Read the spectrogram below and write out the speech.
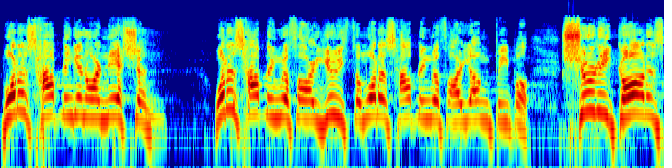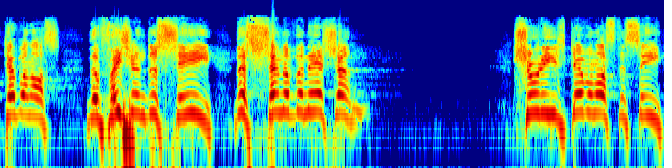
what is happening in our nation. What is happening with our youth and what is happening with our young people? Surely God has given us the vision to see the sin of the nation. Surely He's given us to see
